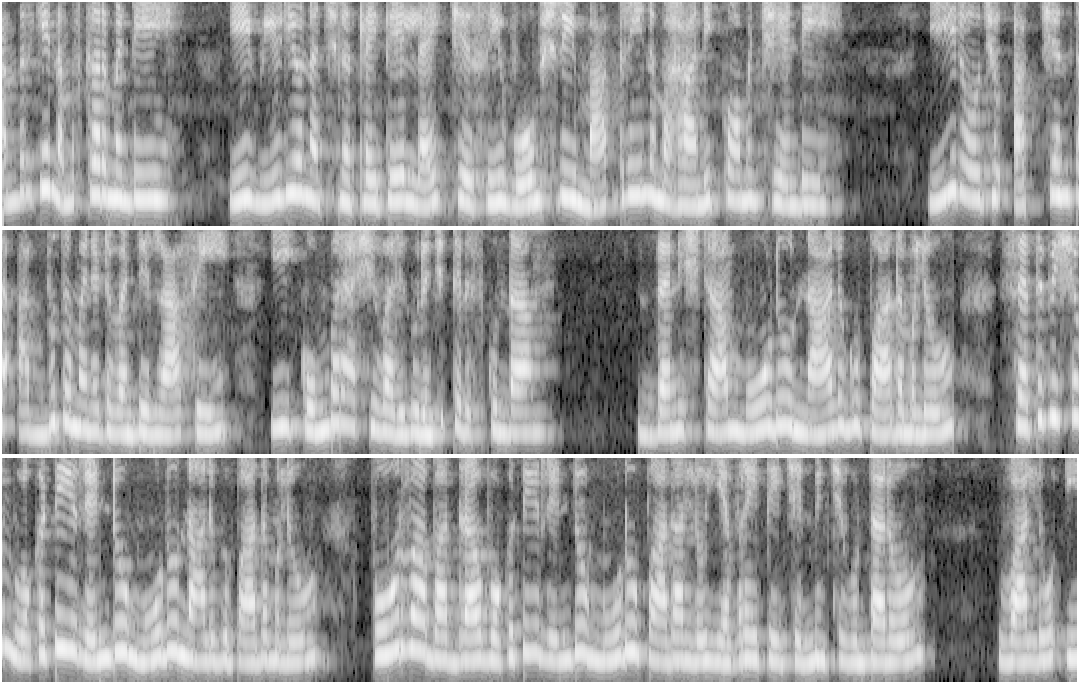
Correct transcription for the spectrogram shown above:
అందరికీ నమస్కారం అండి. ఈ వీడియో నచ్చినట్లయితే లైక్ చేసి ఓం శ్రీ మాత్రీ నమహాని అని కామెంట్ చేయండి. ఈరోజు అత్యంత అద్భుతమైనటువంటి రాశి ఈ కుంభరాశి వారి గురించి తెలుసుకుందాం. ధనిష్ట మూడు నాలుగు పాదములు శతభిషం ఒకటి రెండు మూడు నాలుగు పాదములు పూర్వభద్ర ఒకటి రెండు మూడు పాదాల్లో ఎవరైతే జన్మించి ఉంటారో వాళ్ళు ఈ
